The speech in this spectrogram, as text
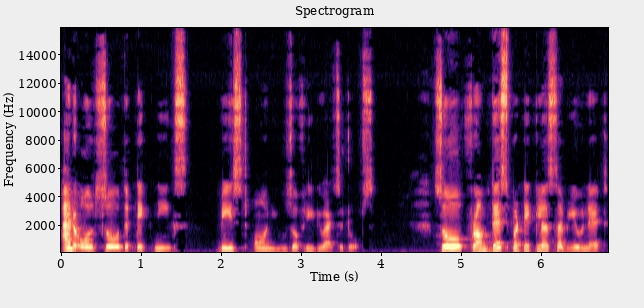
and also the techniques based on use of radioisotopes. So from this particular subunit,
